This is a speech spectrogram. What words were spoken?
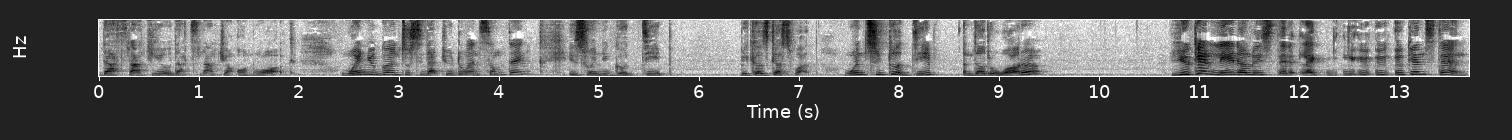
That's not you, that's not your own work when you're going to see that you're doing something is when you go deep. Because guess what? Once you go deep under the water, you can literally stand, like you, you, you can stand.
